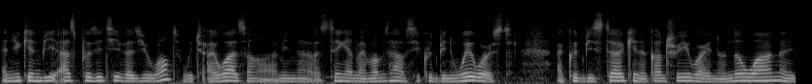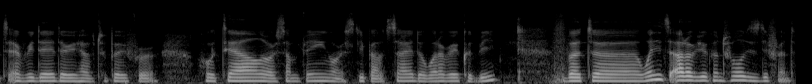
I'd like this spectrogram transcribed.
and you can be as positive as you want, which I was. Huh? I mean, I was staying at my mom's house. It could be way worse. I could be stuck in a country where I know no one, and it's every day there you have to pay for hotel or something, or sleep outside or whatever it could be. But uh, when it's out of your control, it's different.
